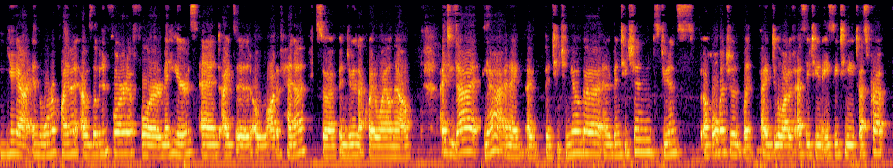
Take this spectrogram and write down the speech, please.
yeah, in the warmer climate, I was living in Florida for many years and I did a lot of henna. So I've been doing that quite a while now. I do that, yeah, and I, I've been teaching yoga and I've been teaching students a whole bunch of like, I do a lot of SAT and ACT test prep.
